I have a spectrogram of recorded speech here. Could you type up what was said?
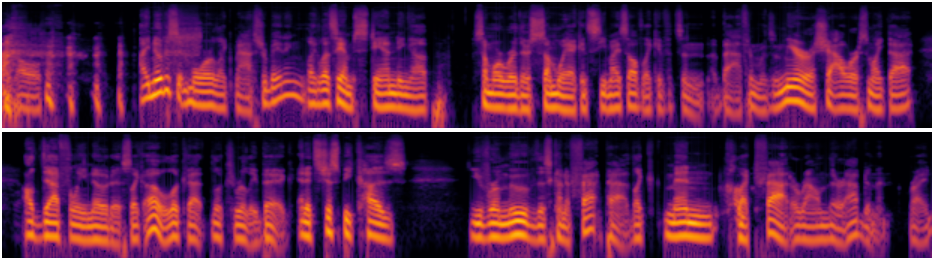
like i'll I notice it more like masturbating. Like, let's say I'm standing up somewhere where there's some way I can see myself. Like, if it's in a bathroom with a mirror, a shower, or something like that, I'll definitely notice, like, oh, look, that looks really big. And it's just because you've removed this kind of fat pad. Like, men collect fat around their abdomen, right?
